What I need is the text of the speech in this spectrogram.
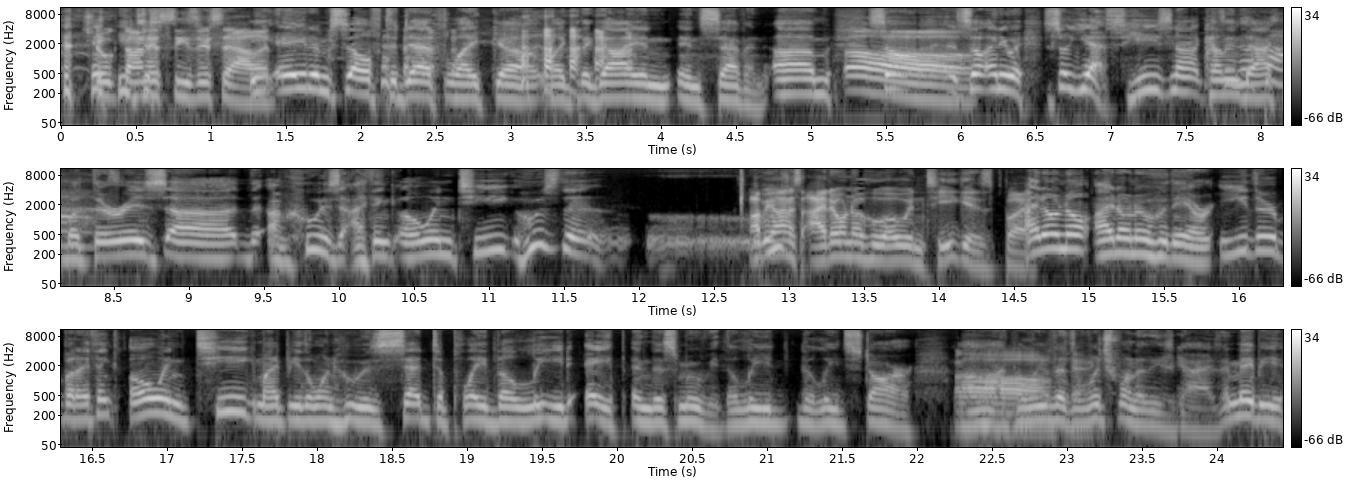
choked on his Caesar salad. He ate himself to death like uh, like the guy in, in Seven. Um, Oh. So so anyway, so yes, he's not coming back, but there is uh, the, uh, who is it? I think Owen Teague. Who's the? I'll be honest, I don't know who Owen Teague is, but I don't know. I don't know who they are either. But I think Owen Teague might be the one who is said to play the lead ape in this movie, the lead the lead star. Uh, I Oh, believe it's okay. which one of these guys, and maybe.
